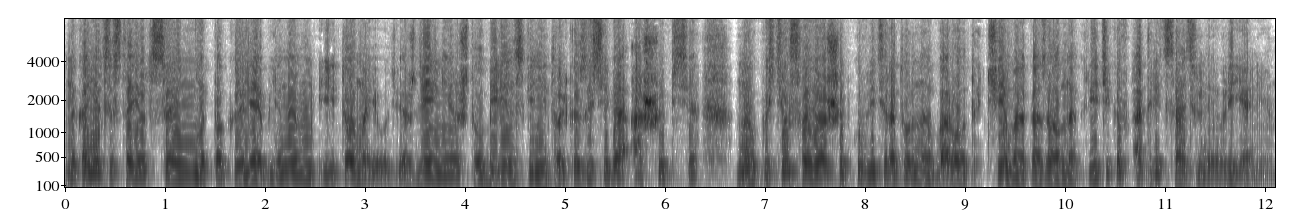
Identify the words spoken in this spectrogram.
Наконец, остается непоколебленным и то мое утверждение, что Белинский не только за себя ошибся, но упустил свою ошибку в литературный оборот, чем и оказал на критиков отрицательное влияние.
